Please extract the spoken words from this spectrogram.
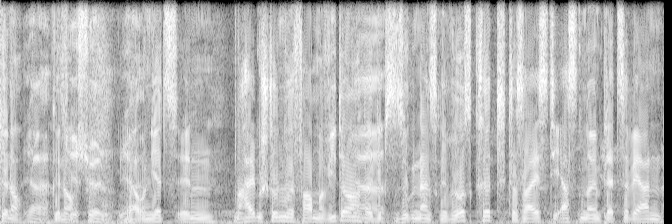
genau, Ja, genau. sehr schön. Ja. und jetzt in einer halben Stunde fahren wir wieder. Ja. Da gibt es ein sogenanntes Reverse-Crit. Das heißt, die ersten neun Plätze werden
